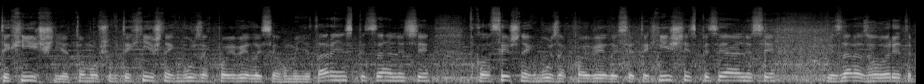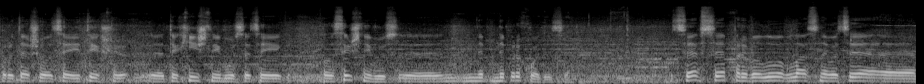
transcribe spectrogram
технічні, тому що в технічних вузах з'явилися гуманітарні спеціальності, в класичних вузах з'явилися технічні спеціальності. І зараз говорити про те, що цей технічний вуз, а цей класичний вуз е, не, приходиться. Це все привело власне оце е,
